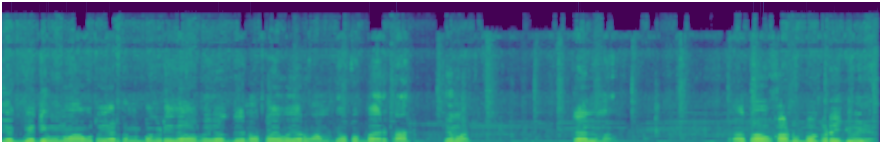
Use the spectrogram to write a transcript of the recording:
એક બે દી હું ન આવું તો યાર તમે બગડી જાવ ભાઈ. એક દી નહોતો આવ્યો યાર, હું આમ જોતો બહાર, હા? કેમ કાલમાં. આ તો આવું ખાડું બગડી ગયું યાર.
